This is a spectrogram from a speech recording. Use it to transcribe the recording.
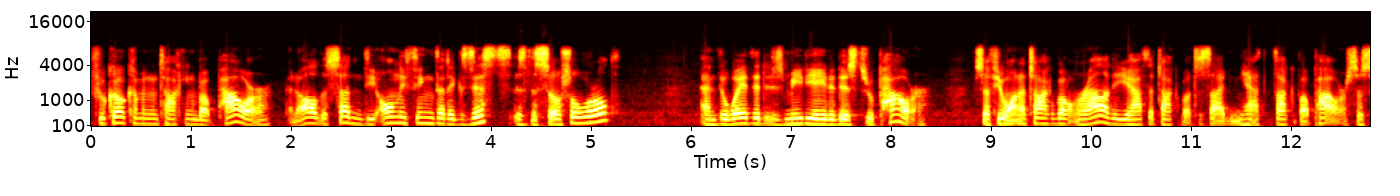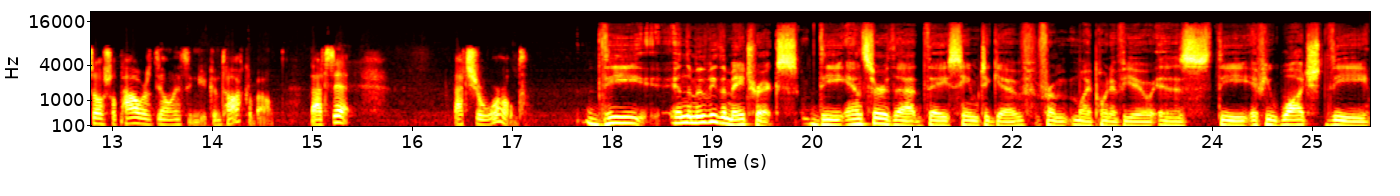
Foucault coming and talking about power, and all of a sudden the only thing that exists is the social world, and the way that it is mediated is through power. So if you want to talk about morality, you have to talk about society and you have to talk about power. So social power is the only thing you can talk about. That's it. That's your world the in the movie The Matrix, the answer that they seem to give, from my point of view, is the if you watch the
